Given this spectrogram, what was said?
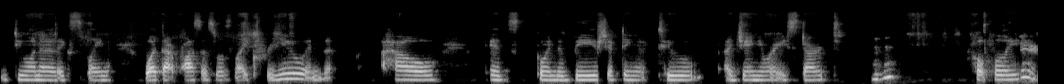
do you want to explain what that process was like for you and how it's going to be shifting to a January start? Mm-hmm. Hopefully. Sure.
